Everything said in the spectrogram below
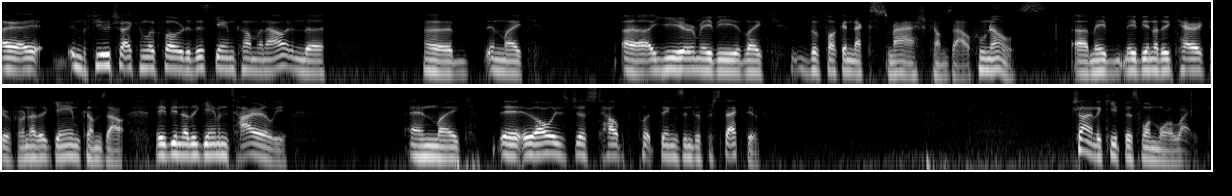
I, in the future I can look forward to this game coming out in the uh, in like uh, a year, maybe like the fucking next Smash comes out. Who knows? Uh, maybe maybe another character from another game comes out. Maybe another game entirely. And like it, it always just helped put things into perspective. Trying to keep this one more light.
